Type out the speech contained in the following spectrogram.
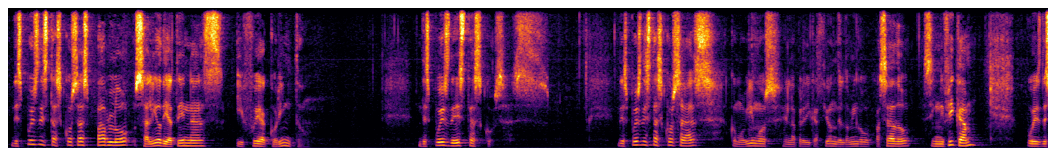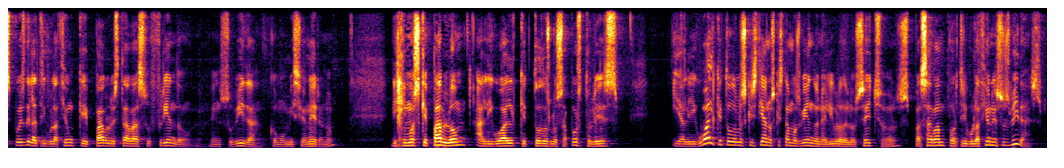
Después de estas cosas, Pablo salió de Atenas y fue a Corinto. Después de estas cosas. Después de estas cosas, como vimos en la predicación del domingo pasado, significa, pues después de la tribulación que Pablo estaba sufriendo en su vida como misionero, ¿no? Dijimos que Pablo, al igual que todos los apóstoles, y al igual que todos los cristianos que estamos viendo en el libro de los Hechos, pasaban por tribulación en sus vidas.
